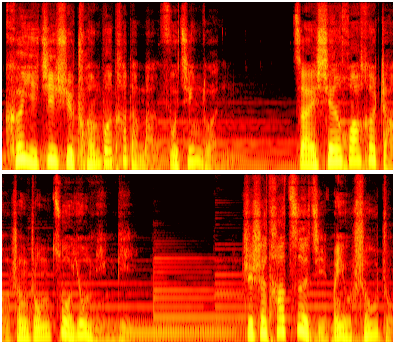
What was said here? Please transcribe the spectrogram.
可以继续传播他的满腹经纶，在鲜花和掌声中坐拥名利。只是他自己没有收住，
